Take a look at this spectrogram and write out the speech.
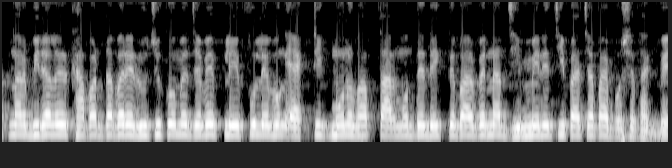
আপনার বিড়ালের খাবার দাবারে রুচি কমে যাবে প্লেফুল এবং অ্যাক্টিভ মনোভাব তার মধ্যে দেখতে পারবেন না ঝিম মেরে চিপা চাপায় বসে থাকবে।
